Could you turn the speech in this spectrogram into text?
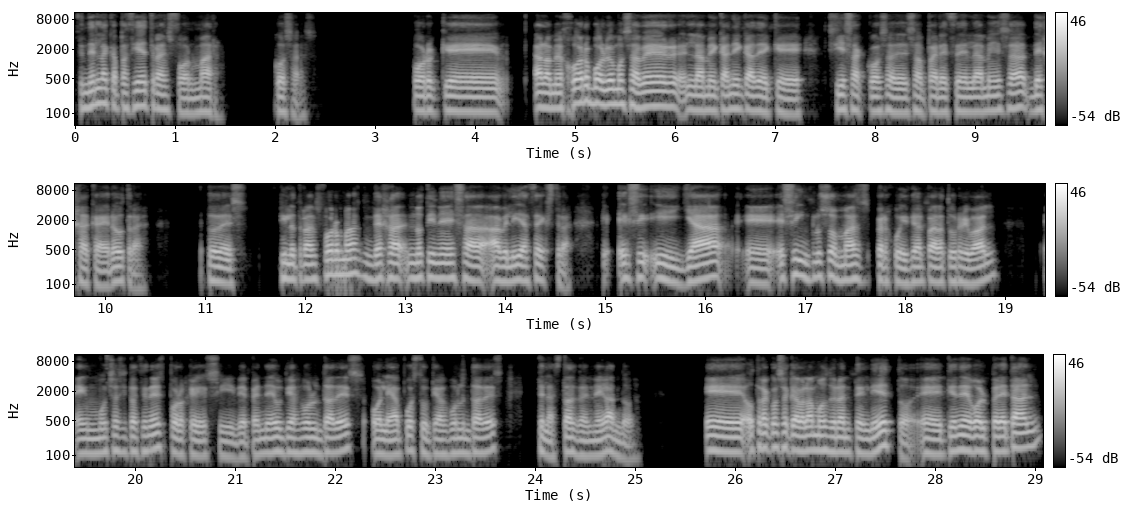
tener la capacidad de transformar cosas. Porque a lo mejor volvemos a ver la mecánica de que si esa cosa desaparece de la mesa, deja caer otra. Entonces, si lo transformas, deja, no tiene esa habilidad extra. que es- y ya eh, es incluso más perjudicial para tu rival en muchas situaciones porque si depende de últimas voluntades o le ha puesto últimas voluntades, te la estás denegando. Eh, otra cosa que hablamos durante el directo, eh, tiene golpe letal,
